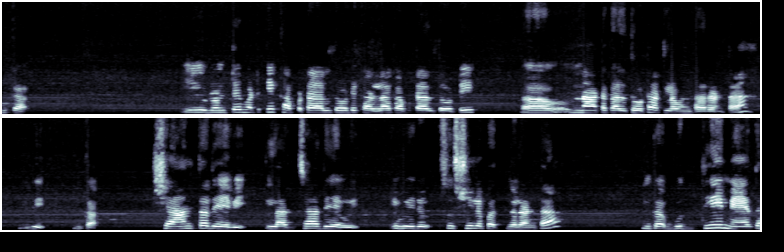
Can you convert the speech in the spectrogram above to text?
ఇంకా ఈవిడుంటే మటుకి కపటాలతోటి కళ్ళ కపటాలతోటి నాటకాలతోటి అట్లా ఉంటారంట ఇది ఇంకా శాంతదేవి లజ్జాదేవి వీరు సుశీల పత్నులంట. ఇంకా బుద్ధి మేధ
